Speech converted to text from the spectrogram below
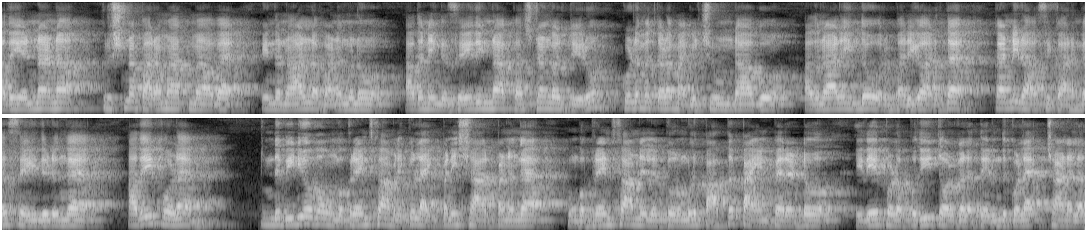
அது என்னன்னா கிருஷ்ண பரமாத்மாவை இந்த நாளில் வணங்கணும். அதை நீங்கள் செய்தீங்கன்னா கஷ்டங்கள் தீரும் குடும்பத்தோட மகிழ்ச்சி உண்டாகும். அதனால் இந்த ஒரு பரிகாரத்தை கன்னி ராசிக்காரங்க செய்திடுங்க. அதே போல் இந்த வீடியோவை உங்கள் ஃப்ரெண்ட்ஸ் ஃபேமிலிக்கும் லைக் பண்ணி ஷேர் பண்ணுங்கள் உங்கள் ஃப்ரெண்ட்ஸ் ஃபேமிலியில் இருக்கிறவங்களும் பார்த்து பயன்பெறட்டும். இதே போல் புதிய தோள்களை தெரிந்து கொள்ள சேனலை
